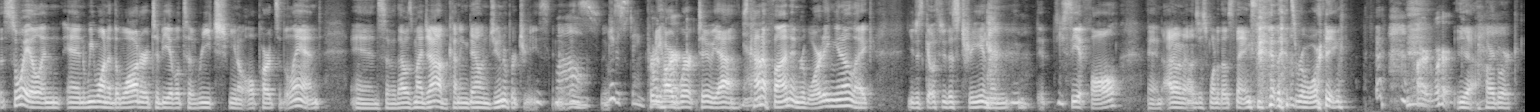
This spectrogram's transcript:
the soil and and we wanted the water to be able to reach you know all parts of the land and so that was my job cutting down juniper trees and Wow, it was, it was interesting. pretty Hard hard work. work, too yeah it's Yeah. kind of fun and rewarding you know like you just go through this tree and then it, you see it fall and i don't know it's just one of those things that's rewarding Hard work. yeah hard work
